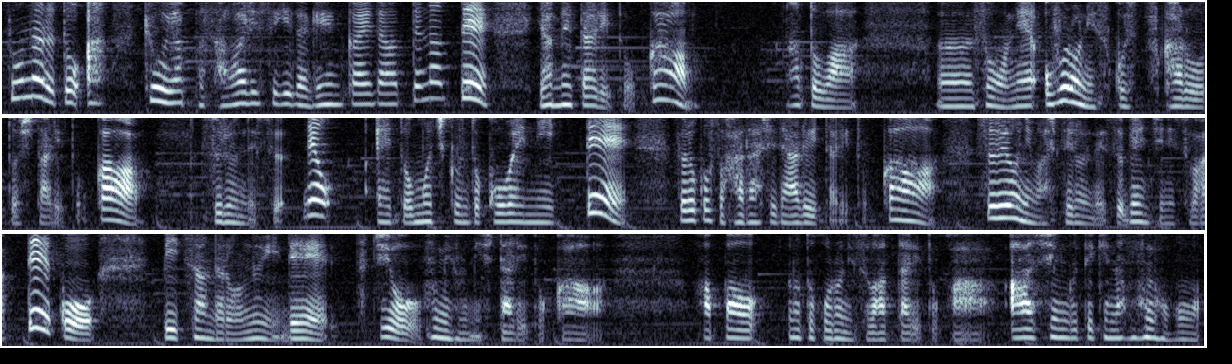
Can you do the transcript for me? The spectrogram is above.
そうなるとあ今日やっぱ触りすぎだ限界だってなってやめたりとかあとはうんそうねお風呂に少し浸かろうとしたりとかするんです。でえーと、おもちくんと公園に行ってそれこそ裸足で歩いたりとかするようにはしてるんですベンチに座ってこうビーチサンダルを脱いで土をふみふみしたりとか葉っぱのところに座ったりとかアーシング的なものを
